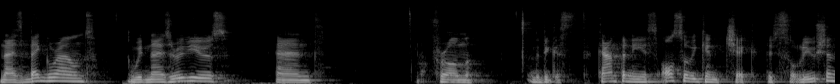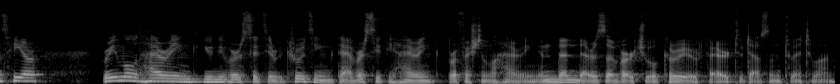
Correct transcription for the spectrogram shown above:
nice background with nice reviews and from the biggest companies. Also, we can check the solutions here. Remote hiring, university recruiting, diversity hiring, professional hiring, and then there's a virtual career fair 2021.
